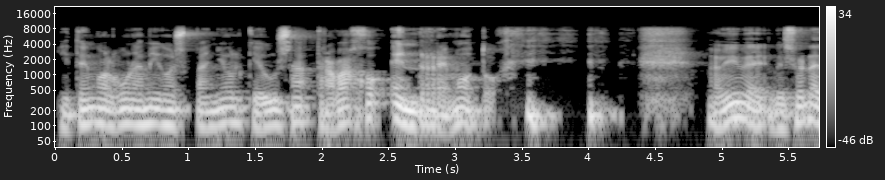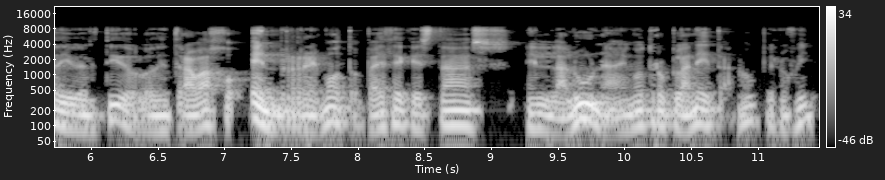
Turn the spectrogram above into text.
Y tengo algún amigo español que usa trabajo en remoto. A mí me, suena divertido lo de trabajo en remoto. Parece que estás en la luna, en otro planeta, ¿no? Pero, en fin,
